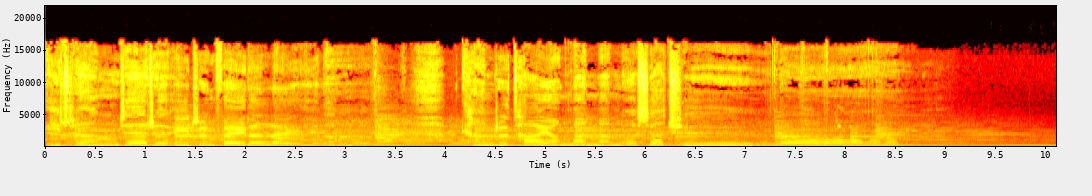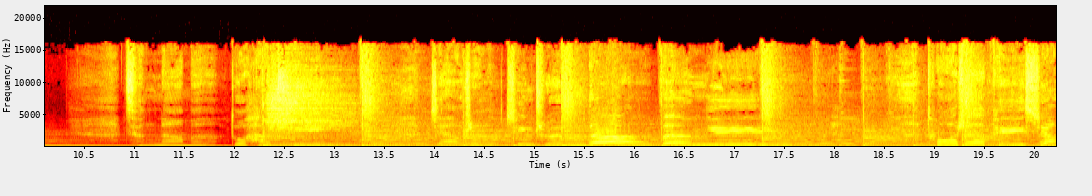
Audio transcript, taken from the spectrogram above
一程接着一程飞的慢慢落下去了。曾那么多好奇，叫着青春的本意，拖着皮箱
